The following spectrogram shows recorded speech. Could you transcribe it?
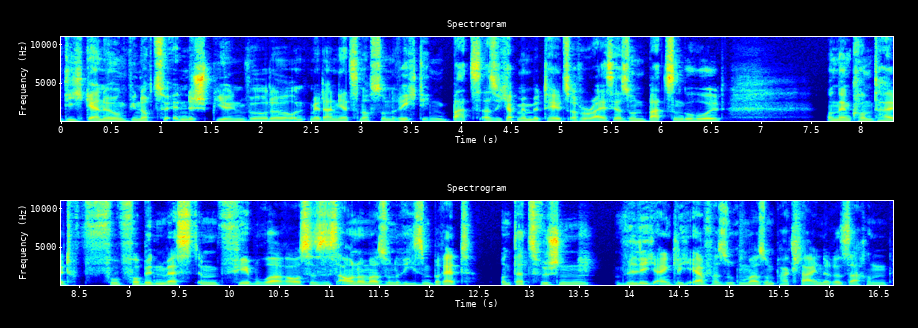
die ich gerne irgendwie noch zu Ende spielen würde und mir dann jetzt noch so einen richtigen Batz, also ich habe mir mit Tales of Arise ja so einen Batzen geholt und dann kommt halt Forbidden West im Februar raus, das ist auch nochmal so ein Riesenbrett und dazwischen will ich eigentlich eher versuchen, mal so ein paar kleinere Sachen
